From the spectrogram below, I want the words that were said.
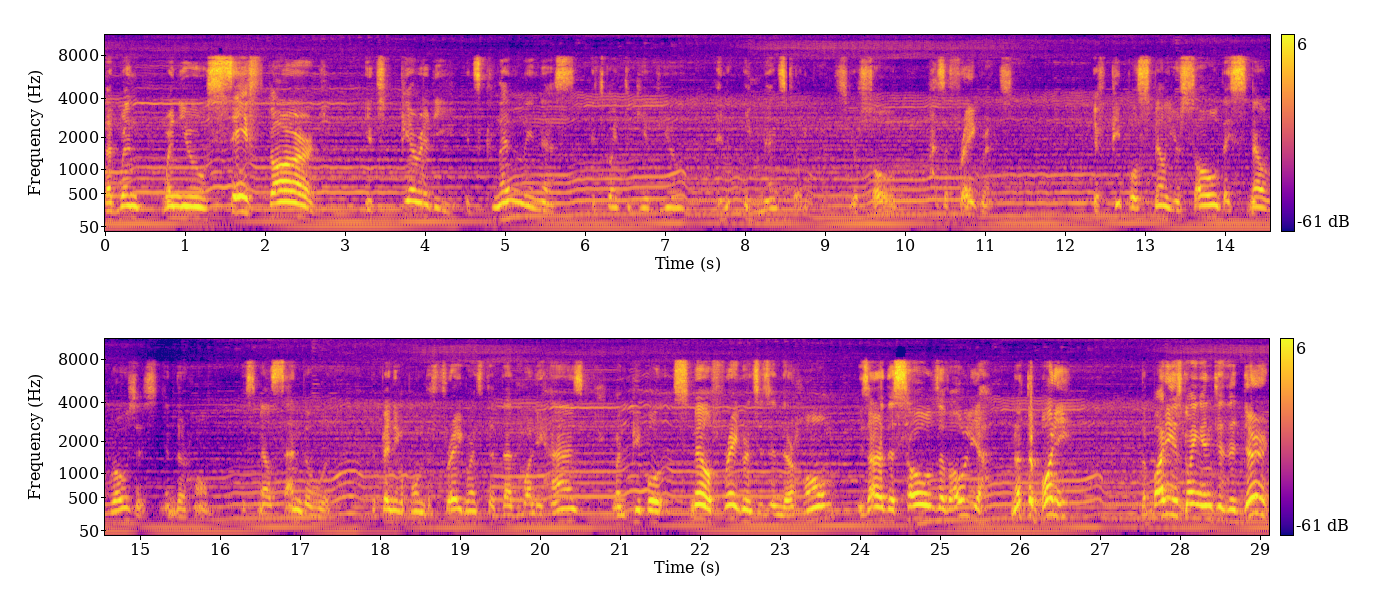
That when, when you safeguard its purity, its cleanliness, going to give you an immense fragrance. Your soul has a fragrance. If people smell your soul they smell roses in their home, they smell sandalwood depending upon the fragrance that that wali has. When people smell fragrances in their home these are the souls of awliya, not the body. The body is going into the dirt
